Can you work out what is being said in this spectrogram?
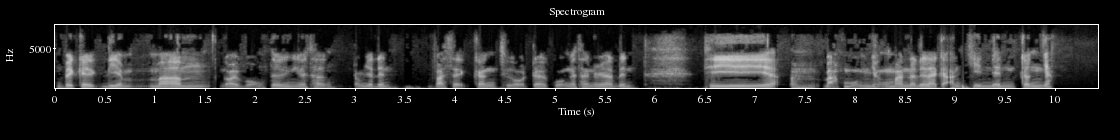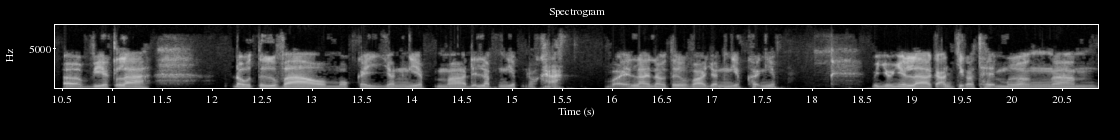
Về cái điểm mà um, gọi vốn từ người thân trong gia đình và sẽ cần sự hỗ trợ của người thân trong gia đình, thì um, bác muốn nhận mạnh ở đây là các anh chị nên cân nhắc ở việc là đầu tư vào một cái doanh nghiệp mà để lập nghiệp nó khác vậy là đầu tư vào doanh nghiệp khởi nghiệp ví dụ như là các anh chị có thể mượn um,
